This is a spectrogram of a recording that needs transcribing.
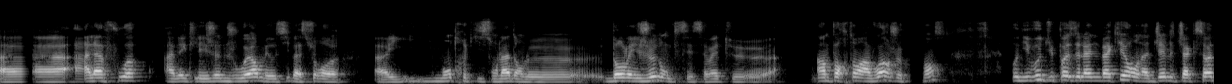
euh, à la fois avec les jeunes joueurs, mais aussi bah, sur, euh, ils montrent qu'ils sont là dans, dans les jeux, donc ça va être important à voir, je pense. Au niveau du poste de linebacker, on a James Jackson,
